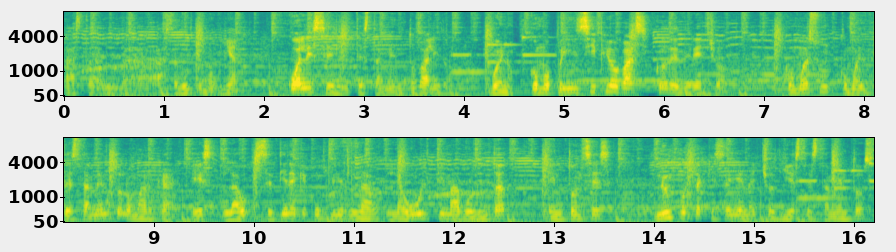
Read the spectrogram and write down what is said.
hasta, hasta el último día, ¿cuál es el testamento válido? Bueno, como principio básico de derecho, como, es un, como el testamento lo marca, es la, se tiene que cumplir la, la última voluntad. Entonces, no importa que se hayan hecho 10 testamentos,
